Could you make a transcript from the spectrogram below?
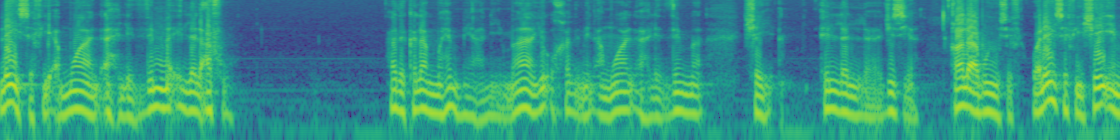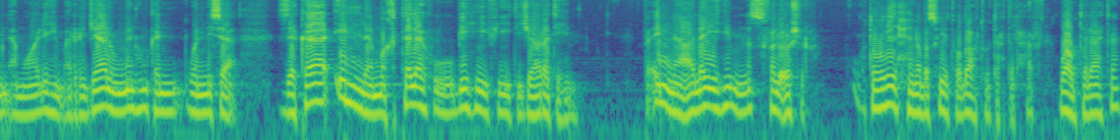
ليس في أموال أهل الذمة إلا العفو. هذا كلام مهم يعني ما يؤخذ من أموال أهل الذمة شيء إلا الجزية. قال أبو يوسف وليس في شيء من أموالهم الرجال منهم والنساء زكاة إلا ما اختلفوا به في تجارتهم فإن عليهم نصف العشر. وتوضيح هنا بسيط وضعته تحت الحرف. واو ثلاثة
